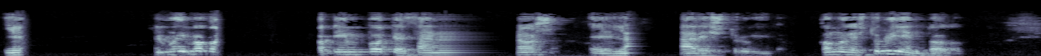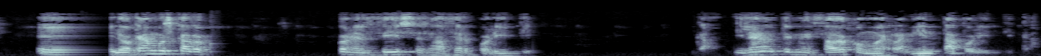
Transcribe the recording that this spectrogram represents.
Y en muy poco tiempo Tezanos la ha destruido. ¿Cómo destruyen todo? Eh, lo que han buscado con el CIS es hacer política y la han utilizado como herramienta política.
